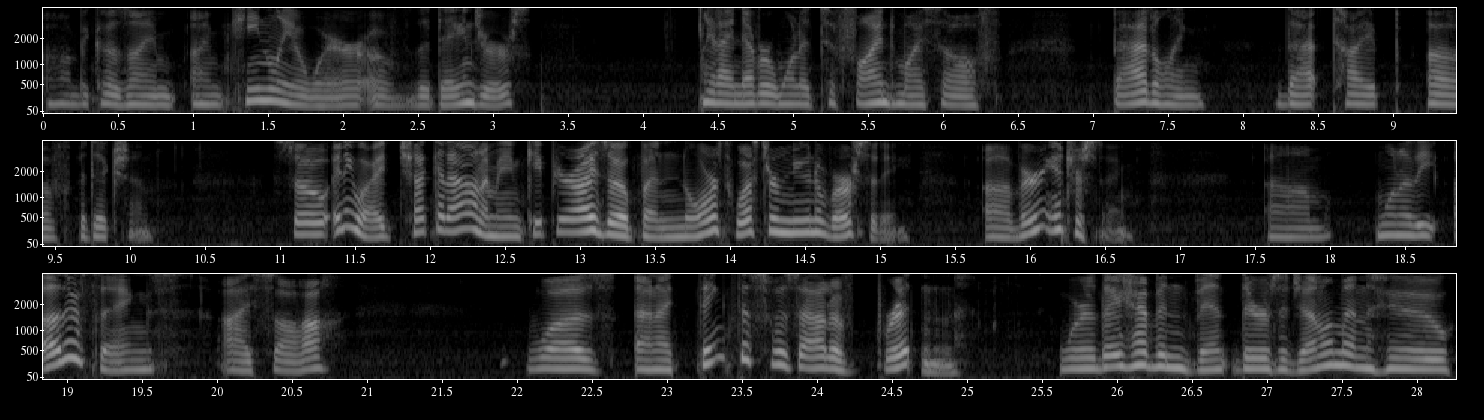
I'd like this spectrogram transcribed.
uh, because I'm I'm keenly aware of the dangers, and I never wanted to find myself battling that type of addiction. So anyway, check it out. I mean, keep your eyes open. Northwestern University, uh, very interesting. Um, one of the other things I saw was, and I think this was out of Britain where they have invent there's a gentleman who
